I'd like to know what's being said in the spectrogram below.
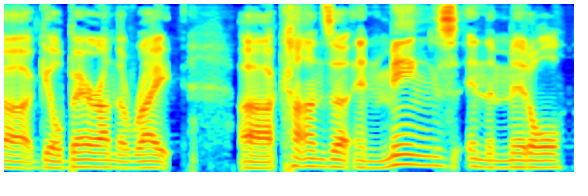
Uh, Guilbert on the right, uh, Konsa and Mings in the middle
